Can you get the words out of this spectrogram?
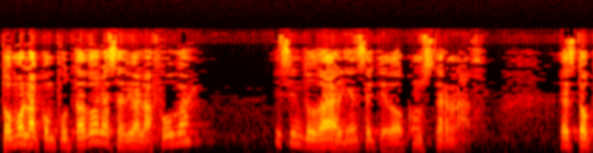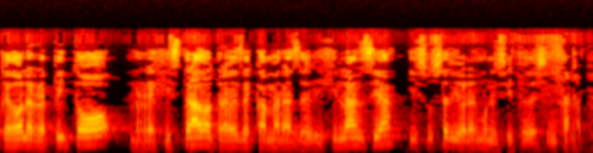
Tomó la computadora, se dio a la fuga y sin duda alguien se quedó consternado. Esto quedó, le repito, registrado a través de cámaras de vigilancia y sucedió en el municipio de Cintalapa.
